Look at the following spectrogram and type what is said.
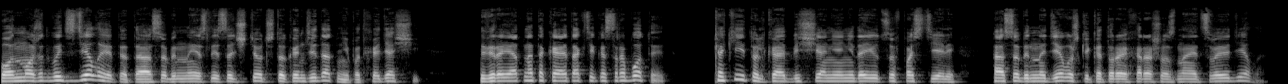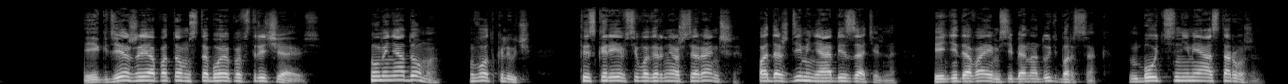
Он, может быть, сделает это, особенно если сочтет, что кандидат неподходящий. Вероятно, такая тактика сработает. Какие только обещания не даются в постели, особенно девушке, которая хорошо знает свое дело. И где же я потом с тобой повстречаюсь? У меня дома. Вот ключ. Ты, скорее всего, вернешься раньше. Подожди меня обязательно. И не давай им себя надуть, Барсак. Будь с ними осторожен.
